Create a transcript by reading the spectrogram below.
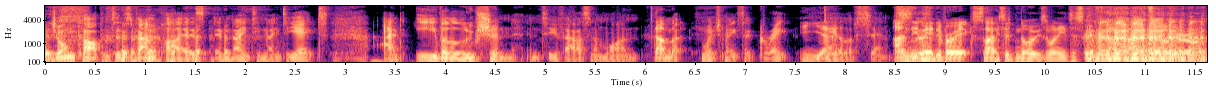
John Carpenter's Vampires in 1998, and Evolution in 2001, That, uh, which makes a great Yeah. deal of sense. Andy made a very excited noise when he discovered that fact earlier on.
